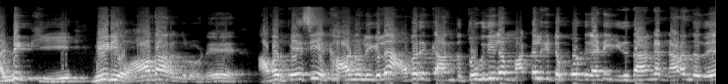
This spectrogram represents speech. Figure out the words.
அடுக்கி வீடியோ ஆதாரங்களோடு அவர் பேசிய காணொலிகளை அவருக்கு அந்த தொகுதியில மக்கள்கிட்ட போட்டு காட்டி இதுதாங்க நடந்தது.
